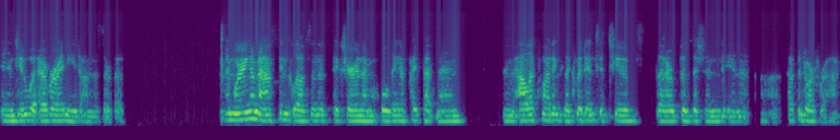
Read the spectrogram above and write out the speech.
and do whatever I need on the surface. I'm wearing a mask and gloves in this picture and I'm holding a Pipetman. I'm aliquoting liquid into tubes that are positioned in an uh, Eppendorf rack.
